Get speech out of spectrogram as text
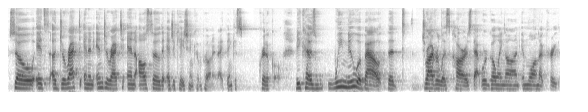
So it's a direct and an indirect, and also the education component, I think is critical because we knew about the driverless cars that were going on in Walnut Creek.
